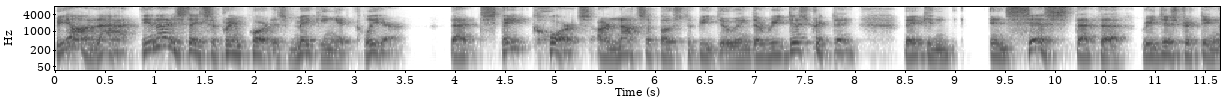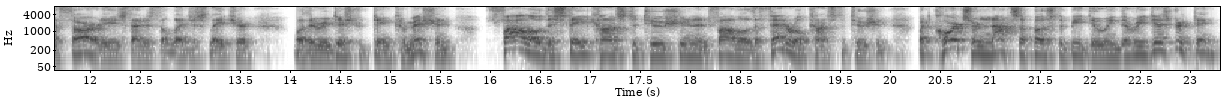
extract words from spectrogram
beyond that, the United States Supreme Court is making it clear that state courts are not supposed to be doing the redistricting. They can insist that the redistricting authorities, that is the legislature or the redistricting commission, follow the state constitution and follow the federal constitution. But courts are not supposed to be doing the redistricting,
